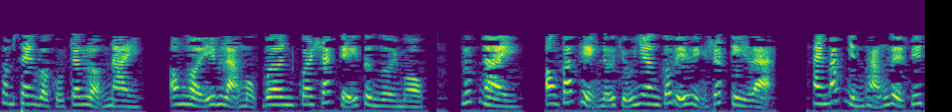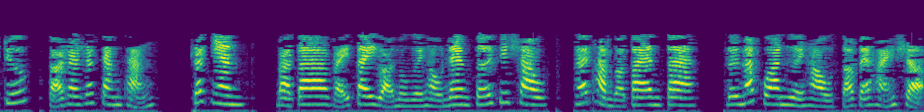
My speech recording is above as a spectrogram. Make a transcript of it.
không xen vào cuộc tranh luận này, ông ngồi im lặng một bên quan sát kỹ từng người một. Lúc này, ông phát hiện nữ chủ nhân có biểu hiện rất kỳ lạ, hai mắt nhìn thẳng về phía trước, tỏ ra rất căng thẳng. Rất nhanh, bà ta vẫy tay gọi một người hầu nam tới phía sau, nói thầm vào tay anh ta, đôi mắt của anh người hầu tỏ vẻ hoảng sợ,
